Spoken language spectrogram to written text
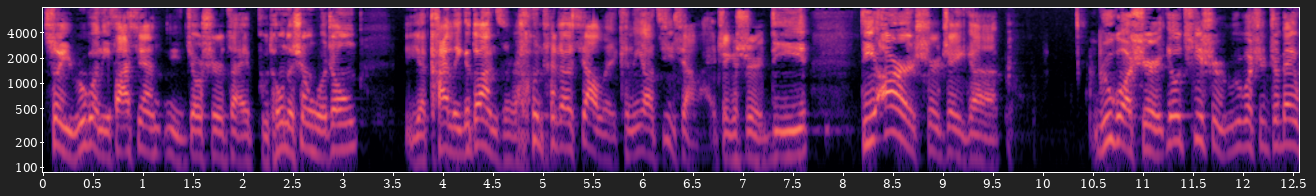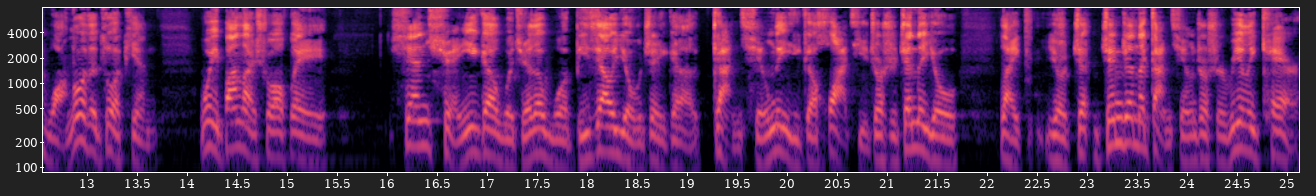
所以，如果你发现你就是在普通的生活中也开了一个段子，然后大家笑了，肯定要记下来。这个是第一。第二是这个。如果是，尤其是如果是准备网络的作品，我一般来说会先选一个我觉得我比较有这个感情的一个话题，就是真的有，like 有真真正的感情，就是 really care，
